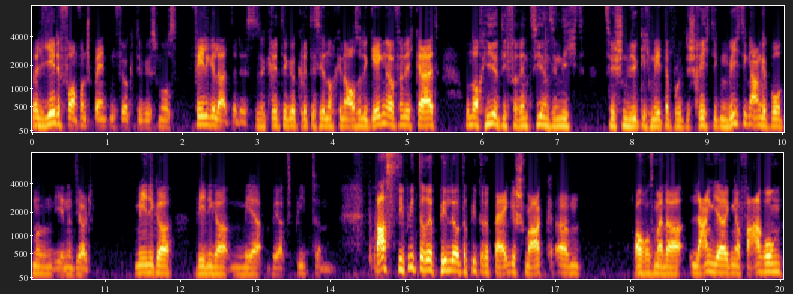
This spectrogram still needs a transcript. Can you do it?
weil jede Form von Spenden für Aktivismus fehlgeleitet ist. Diese Kritiker kritisieren auch genauso die Gegenöffentlichkeit und auch hier differenzieren sie nicht zwischen wirklich metapolitisch richtigen, wichtigen Angeboten und jenen, die halt weniger, weniger Mehrwert bieten. Was die bittere Pille oder bittere Beigeschmack, ähm, auch aus meiner langjährigen Erfahrung,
